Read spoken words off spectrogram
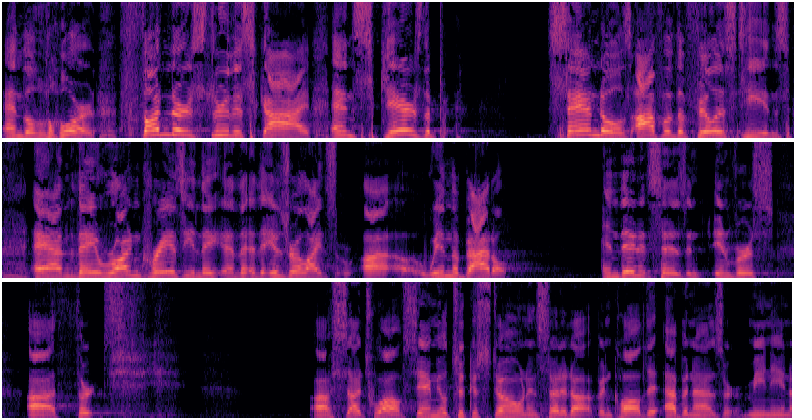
and the Lord thunders through the sky and scares the sandals off of the Philistines, and they run crazy, and they, the, the Israelites uh, win the battle. And then it says in, in verse uh, 13. Uh, 12, Samuel took a stone and set it up and called it Ebenezer, meaning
